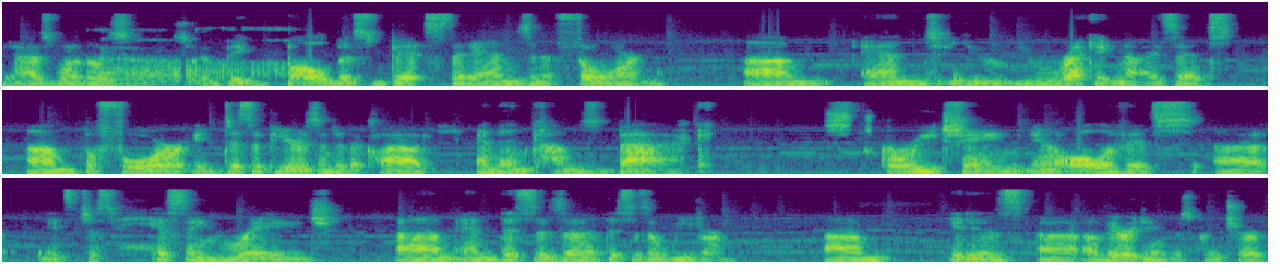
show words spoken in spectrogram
It has one of those sort of big bulbous bits that ends in a thorn. Um, and you you recognize it um, before it disappears into the cloud and then comes back screeching in all of its uh, its just hissing rage. Um, and this is a this is a wyvern. Um, it is a, a very dangerous creature.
